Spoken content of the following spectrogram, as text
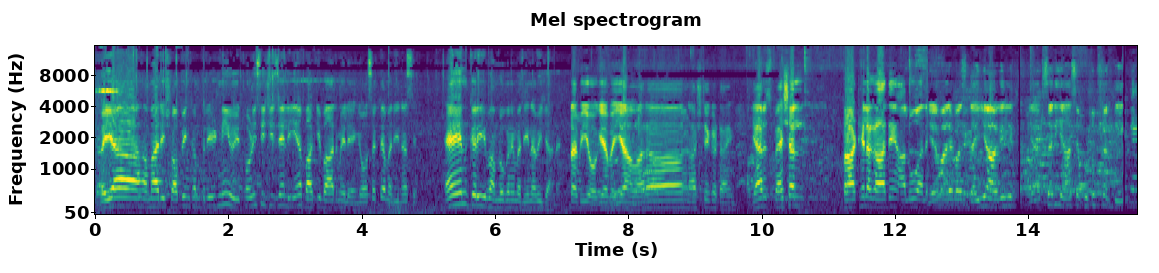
भैया हमारी शॉपिंग कंप्लीट नहीं हुई। थोड़ी सी चीज़ें ली हैं बाकी बाद में लेंगे। हो सकता है मदीना से। एन करीब हम लोगों ने मदीना भी जाना है। अभी हो गया भैया हमारा नाश्ते का टाइम यार स्पेशल पराठे लगा दें आलू वाले। ये हमारे पास दही आ गई। है अक्सर यहाँ से फुटुक करती है।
